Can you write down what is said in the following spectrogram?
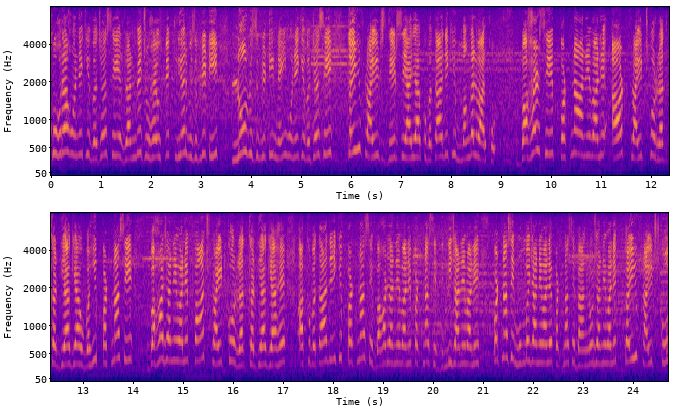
कोहरा होने की वजह से रनवे जो है उसमें क्लियर विजिबिलिटी, लो विजिबिलिटी नहीं होने की वजह से कई फ्लाइट्स देर से आ रही है। आपको बता दें कि मंगलवार को बाहर से पटना आने वाले आठ फ्लाइट्स को रद्द कर दिया गया। वहीं पटना से बाहर जाने वाले पाँच फ़्लाइट को रद्द कर दिया गया है। आपको बता दें कि पटना से बाहर जाने वाले, पटना से दिल्ली जाने वाले, पटना से मुंबई जाने वाले, पटना से बैंगलोर जाने वाले कई फ्लाइट्स को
